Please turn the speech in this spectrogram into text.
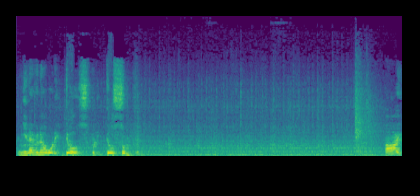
And you never know what it does, but it does something. I...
